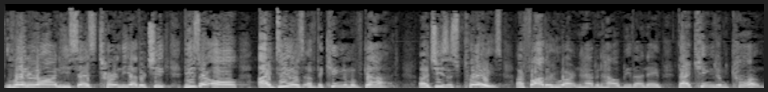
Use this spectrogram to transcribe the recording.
Later on, he says, turn the other cheek. These are all ideals of the kingdom of God. Uh, Jesus prays, Our Father who art in heaven, hallowed be thy name. Thy kingdom come,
